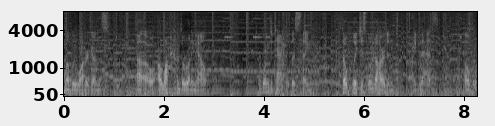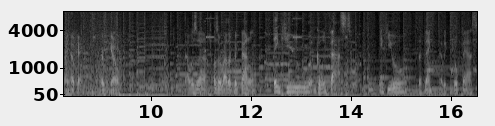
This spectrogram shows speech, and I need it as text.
lovely water guns. Uh-oh, our water guns are running out. We're going to tackle this thing. So hopefully it's just going to harden, like that. Oh boy, okay. There we go. That was a that was a rather quick battle. Thank you, going fast. Thank you for the fact that we can go fast.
